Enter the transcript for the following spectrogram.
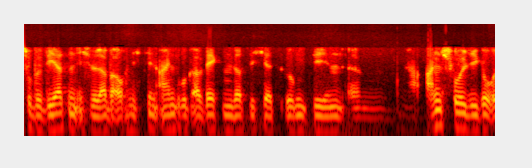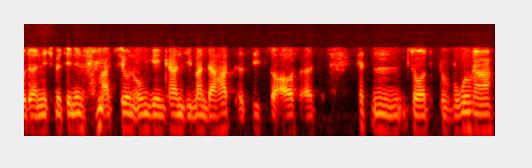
zu bewerten. Ich will aber auch nicht den Eindruck erwecken, dass ich jetzt irgendwen ähm, anschuldige oder nicht mit den Informationen umgehen kann, die man da hat. Es sieht so aus, als hätten dort Bewohner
